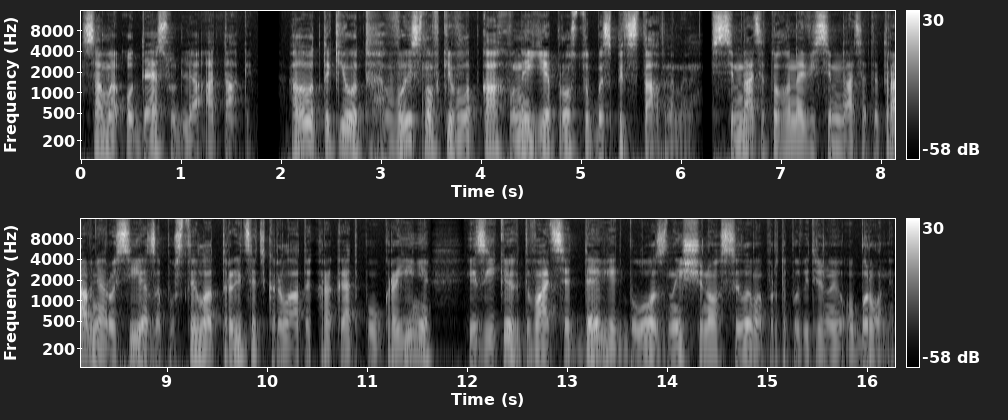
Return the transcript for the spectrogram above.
саме Одесу для атаки. Але от такі от висновки в лапках вони є просто безпідставними. З 17 на 18 травня Росія запустила 30 крилатих ракет по Україні, із яких 29 було знищено силами протиповітряної оборони.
